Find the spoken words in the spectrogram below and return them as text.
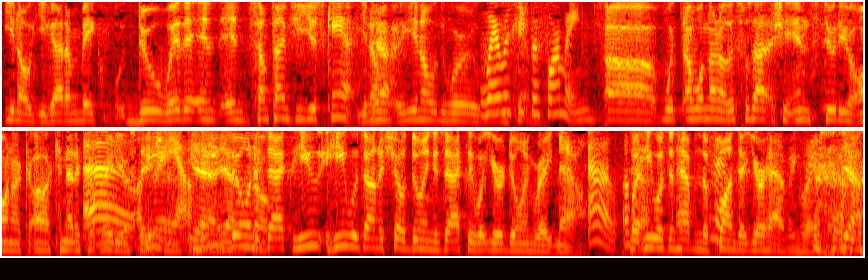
you know you got to make do with it, and, and sometimes you just can't. You know, Yeah. you know we're, Where we was he performing? uh, with, uh, well, no, no, this was actually in studio on a uh, Connecticut Oh, radio station. radio. Yeah, He's yeah, doing so- exactly. He he was on a show doing exactly what you're doing right now. Oh, okay. But he wasn't having the fun that you're having right now. Yeah.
